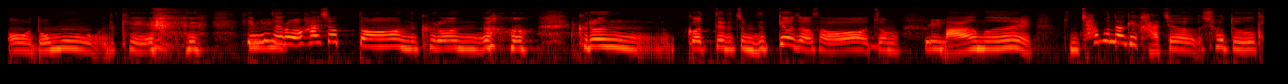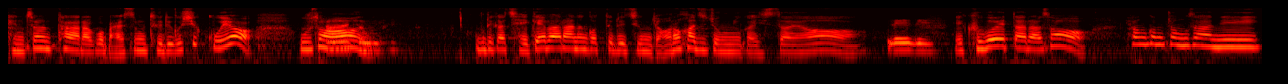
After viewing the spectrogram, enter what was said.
어, 너무 이렇게 힘들어 하셨던 그런, 그런 것들이 좀 느껴져서 좀 네. 마음을 좀 차분하게 가져셔도 괜찮다라고 말씀드리고 싶고요. 우선 아. 우리가 재개발하는 것들이 지금 여러 가지 종류가 있어요. 네, 네. 예, 그거에 따라서 현금 청산이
